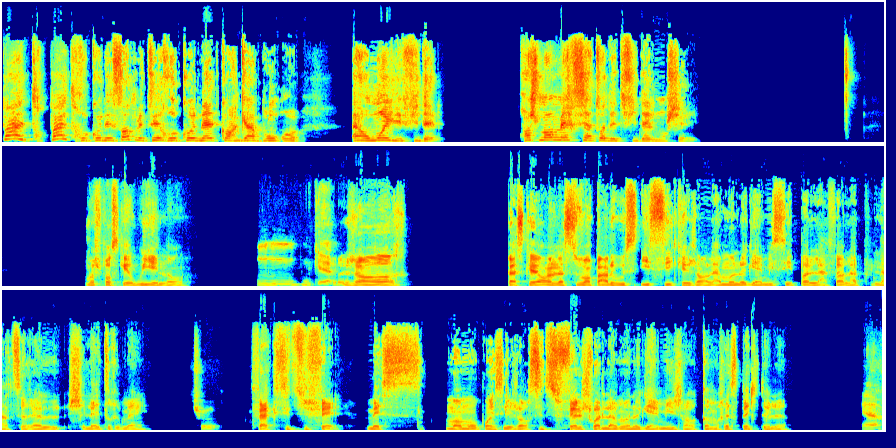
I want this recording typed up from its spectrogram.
pas être pas être reconnaissantes, mais tu reconnaître quand un gars bon, oh, ah, au moins il est fidèle. Franchement, merci à toi d'être fidèle, mon chéri. Moi, je pense que oui et non. Mhm, ok. Genre, parce qu'on a souvent parlé aussi ici que genre la monogamie, c'est pas l'affaire la plus naturelle chez l'être humain. True. Fait que si tu fais, mais moi, mon point, c'est genre, si tu fais le choix de la monogamie, genre, comme respecte-le. Yeah.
